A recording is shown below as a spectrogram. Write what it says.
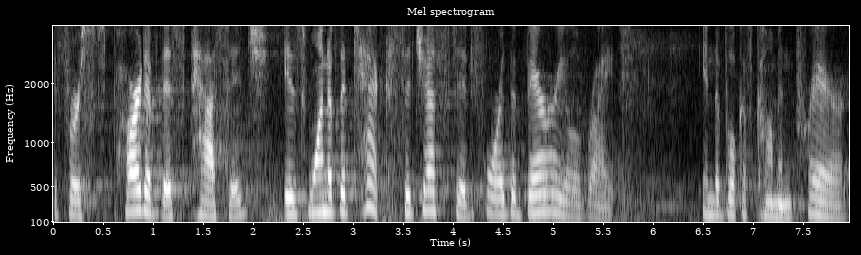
The first part of this passage is one of the texts suggested for the burial rite in the Book of Common Prayer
